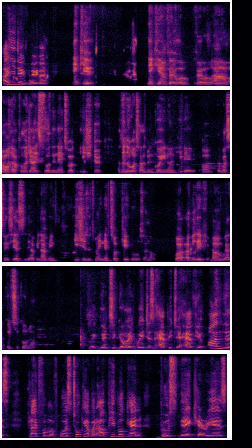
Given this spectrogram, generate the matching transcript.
How are you doing, Favour? Thank you. Thank you. I'm very well, very well. Um, I want to apologize for the network issue. I don't know what has been going on here um, ever since yesterday. I've been having issues with my network cables and all, but I believe um, we are good to go now. We're good to go, and we're just happy to have you on this platform. Of course, talking about how people can boost their careers,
